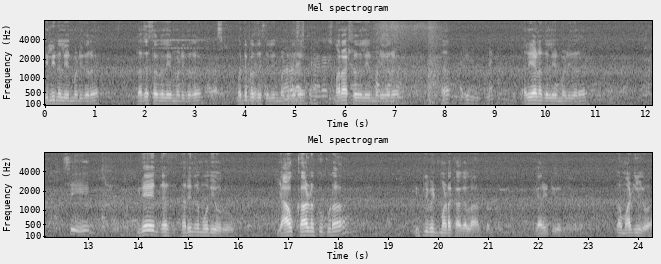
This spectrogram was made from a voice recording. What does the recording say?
ದಿಲ್ಲಿನಲ್ಲಿ ಏನು ಮಾಡಿದ್ದಾರೆ? ರಾಜಸ್ಥಾನದಲ್ಲಿ ಏನು ಮಾಡಿದ್ದಾರೆ? ಮಧ್ಯಪ್ರದೇಶದಲ್ಲಿ ಏನು ಮಾಡಿದ್ದಾರೆ? ಮಹಾರಾಷ್ಟ್ರದಲ್ಲಿ ಏನು ಮಾಡಿದ್ದಾರೆ? ಹರಿಯಾಣದಲ್ಲಿ ಏನು ಮಾಡಿದ್ದಾರೆ? ಸಿ ಇದೇ ನರೇಂದ್ರ ಮೋದಿಯವರು ಯಾವ ಕಾರಣಕ್ಕೂ ಕೂಡ ಇಂಪ್ಲಿಮೆಂಟ್ ಮಾಡೋಕ್ಕಾಗಲ್ಲ ಅಂತಂದು ಗ್ಯಾರಂಟಿ ಯೋಜನೆಗಳು ನಾವು ಮಾಡಲಿಲ್ವಾ?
